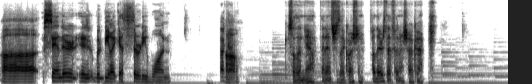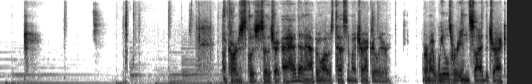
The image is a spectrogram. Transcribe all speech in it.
Uh, standard it would be like a 31. Okay. Uh, So then, yeah, that answers that question. Oh, there's the finish. Okay. My car just glitched inside the track. I had that happen while I was testing my track earlier, where my wheels were inside the track.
